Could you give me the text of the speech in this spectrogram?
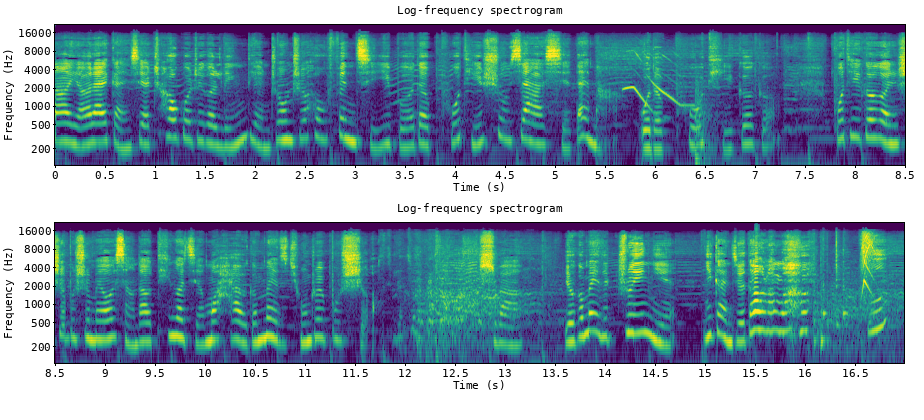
那，也要来感谢超过这个零点钟之后奋起一搏的菩提树下写代码，我的菩提哥哥，菩提哥哥，你是不是没有想到听个节目还有个妹子穷追不舍，是吧？有个妹子追你，你感觉到了吗？嗯。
